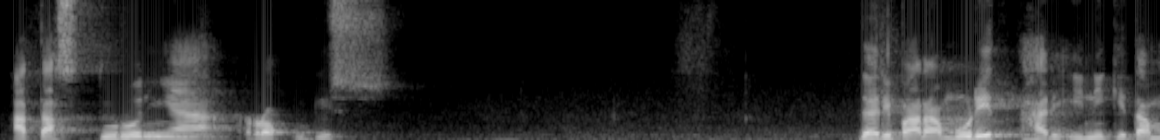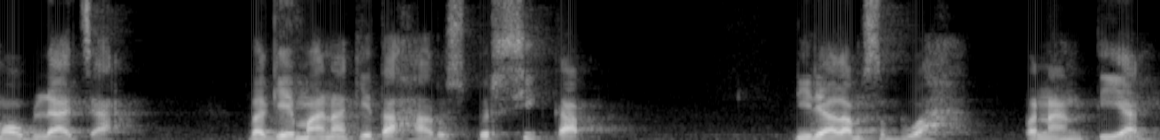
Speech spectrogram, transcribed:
atas turunnya Roh Kudus. Dari para murid hari ini kita mau belajar bagaimana kita harus bersikap di dalam sebuah penantian.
